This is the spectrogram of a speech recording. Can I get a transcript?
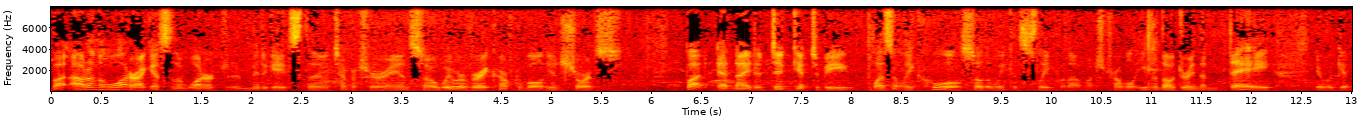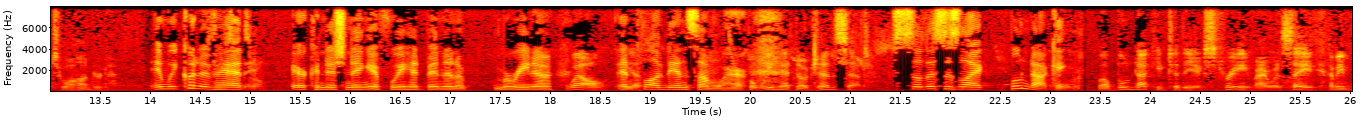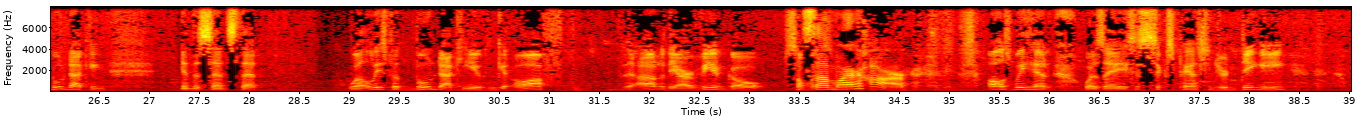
But out on the water, I guess the water mitigates the temperature, and so we were very comfortable in shorts. But at night, it did get to be pleasantly cool, so that we could sleep without much trouble. Even though during the day, it would get to hundred. And we could have had so air conditioning if we had been in a marina well and yes. plugged in somewhere. But we had no genset. So this is like boondocking. Well, boondocking to the extreme, I would say. I mean, boondocking in the sense that, well, at least with boondocking, you can get off the, out of the RV and go somewhere. car. All we had was a six-passenger dinghy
